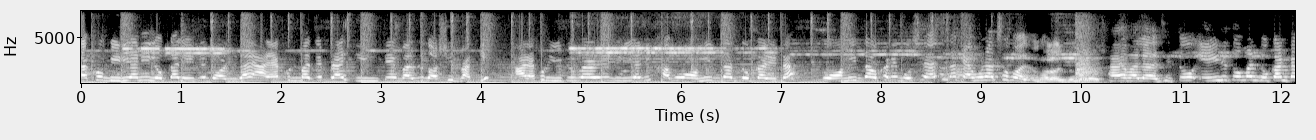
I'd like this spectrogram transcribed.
দেখো বিরিয়ানি লোকাল এই যে বনগায় আর এখন বাজে প্রায় তিনটে বাজে দশের বাকি। আর এখন ইউটিউবারের বিরিয়ানি খাব অমিত দার দোকান এটা। তো অমিত দা ওখানে বসে আছে না কেমন আছো বলো? ভালো আছি ভালো আছো? হ্যাঁ ভালো আছি। তো এই যে তোমার দোকানটা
